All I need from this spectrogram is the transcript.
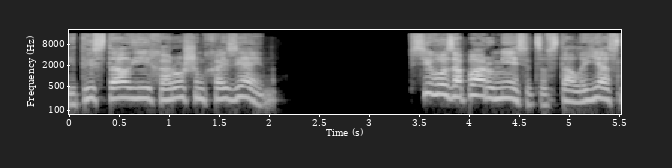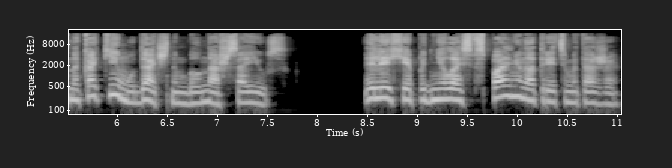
и ты стал ей хорошим хозяином. Всего за пару месяцев стало ясно, каким удачным был наш союз. Элехия поднялась в спальню на третьем этаже.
